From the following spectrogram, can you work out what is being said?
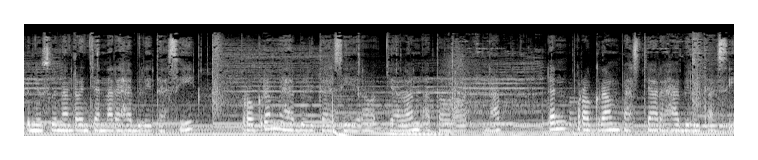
penyusunan rencana rehabilitasi, program rehabilitasi rawat jalan atau rawat inap, dan program pasca rehabilitasi.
